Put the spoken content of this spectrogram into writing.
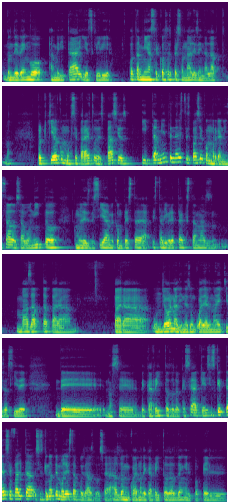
donde vengo a meditar y a escribir. O también hacer cosas personales en la laptop, ¿no? Porque quiero como separar estos espacios y también tener este espacio como organizado, o sea, bonito. Como les decía, me compré esta, esta libreta que está más, más apta para, para un journal y no es un cuaderno X así de, de, no sé, de carritos o lo que sea, que si es que te hace falta, si es que no te molesta, pues hazlo, o sea, hazlo en el cuaderno de carritos, hazlo en el papel,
